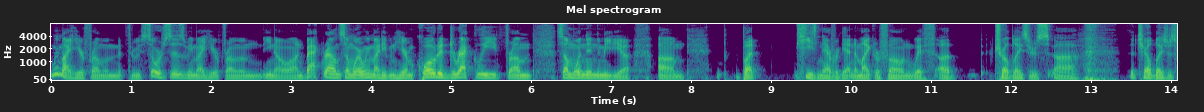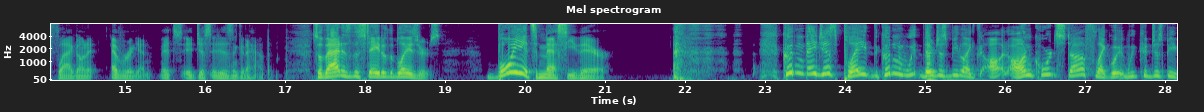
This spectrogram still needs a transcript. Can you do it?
we might hear from him through sources. We might hear from him, you know, on background somewhere. We might even hear him quoted directly from someone in the media. Um, but he's never getting a microphone with a Trailblazers, uh, the Trailblazers flag on it ever again. It's it just it isn't going to happen. So that is the state of the Blazers. Boy, it's messy there couldn't they just play? Couldn't there just be like on, court stuff? Like we, we could just be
